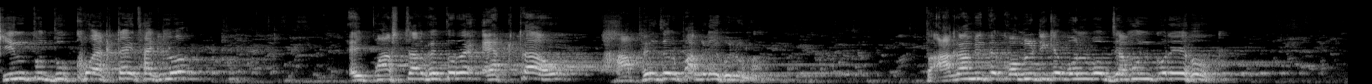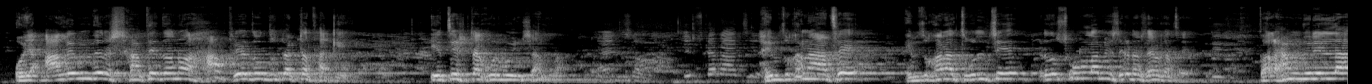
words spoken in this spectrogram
কিন্তু দুঃখ একটাই থাকল এই পাঁচটার ভেতরে একটাও হাফেজের পাগড়ি হলো না। তো আগামীতে কমিটিকে বলব যেমন করে হোক, ওই আলেমদের সাথে যেন হাফেজও দুটো একটা থাকে, এ চেষ্টা করব ইনশাল্লাহ হিমজুখানা আছে হিমজুখানা চলছে, এটা তো শুনলামই সেক্রেটারি সাহেবের কাছে। তো আলহামদুলিল্লাহ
